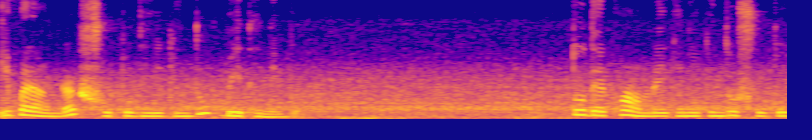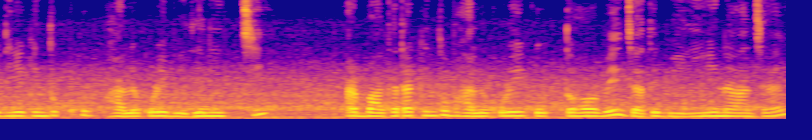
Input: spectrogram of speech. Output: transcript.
এবার আমরা সুতো দিয়ে কিন্তু বেঁধে নেব। তো দেখো, আমরা এখানে কিন্তু সুতো দিয়ে কিন্তু খুব ভালো করে বেঁধে নিচ্ছি। আর বাঁধাটা কিন্তু ভালো করেই করতে হবে যাতে বেরিয়ে না যায়।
